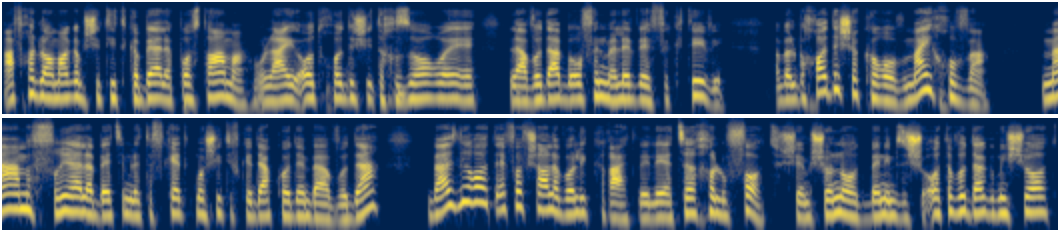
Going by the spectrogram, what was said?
אף אחד לא אמר גם שתתקבע לפוסט-טראומה, אולי עוד חודש היא תחזור אה, לעבודה באופן מלא ואפקטיבי. אבל בחודש הקרוב, מה היא חווה? מה מפריע לה בעצם לתפקד כמו שהיא תפקדה קודם בעבודה, ואז לראות איפה אפשר לבוא לקראת ולייצר חלופות שהן שונות, בין אם זה שעות עבודה גמישות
